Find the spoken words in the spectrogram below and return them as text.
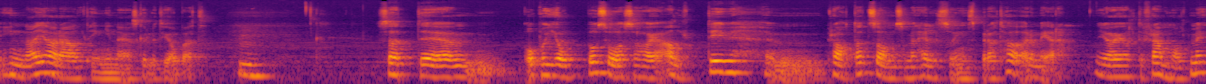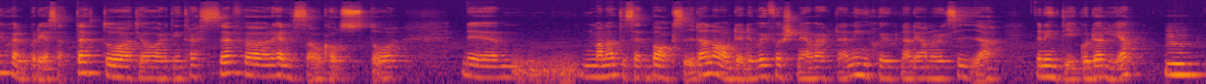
hinna göra allting innan jag skulle till jobbet. Mm. Så att, ehm, och på jobb och så, så har jag alltid ehm, pratat som, som en hälsoinspiratör mer. Jag har ju alltid framhållit mig själv på det sättet och att jag har ett intresse för hälsa och kost. Och det, man har inte sett baksidan av det. Det var ju först när jag verkligen insjuknade i anorexia, när det inte gick att dölja. Mm.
